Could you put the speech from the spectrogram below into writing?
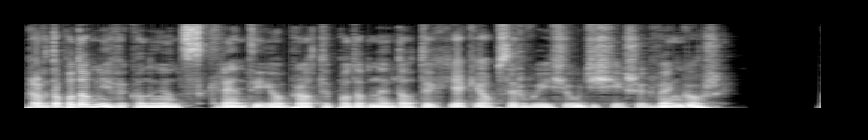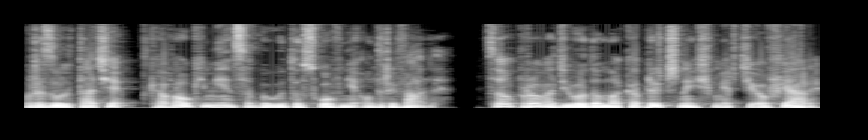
prawdopodobnie wykonując skręty i obroty podobne do tych, jakie obserwuje się u dzisiejszych węgorzy. W rezultacie kawałki mięsa były dosłownie odrywane, co prowadziło do makabrycznej śmierci ofiary.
